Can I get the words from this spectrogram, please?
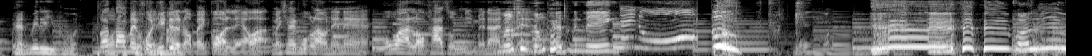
สแพทไม่รีพอร์ตก็ต้องเป็นคนที่เดินออกไปก่อนแล้วอะไม่ใช่พวกเราแน่ๆเพราะว่าเราฆ่าศพนี้ไม่ได้มันแน่คือน้องแพทนั่นเองได้หนูๆงงว่ะมาเร็ว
